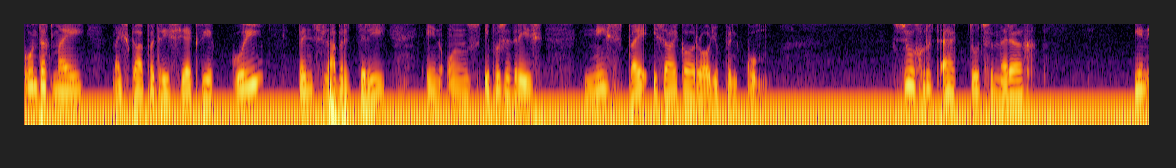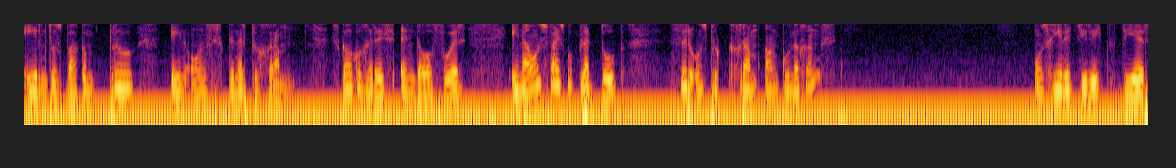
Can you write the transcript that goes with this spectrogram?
Contact my, my Skype adres sê ek weer Corrie, pinslabber 3, en ons e-post adres nies by shikradio.com So groet ek tot vanmiddag 1 uur met ons bak en proe en ons kinderprogram. Skakel geris in daarvoor en hou ons Facebookblad dop vir ons program aankondigings. Ons gee dit direct deur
